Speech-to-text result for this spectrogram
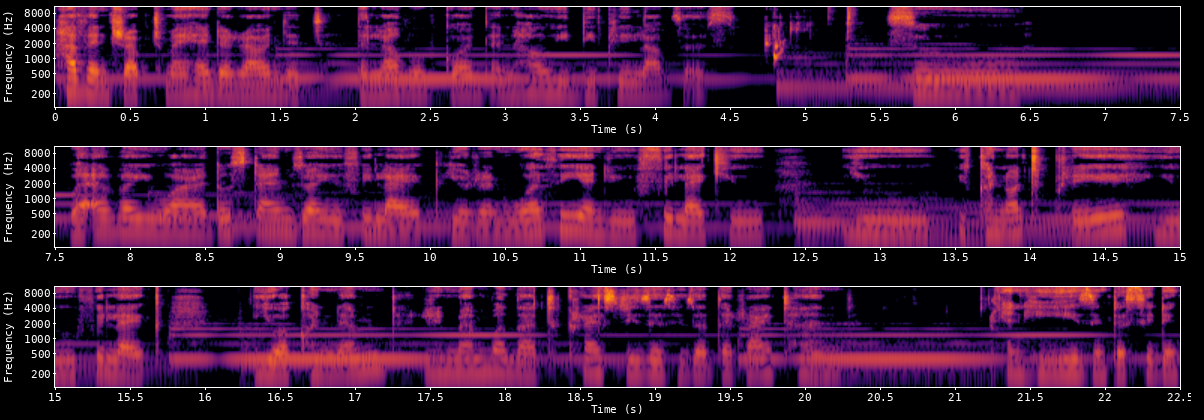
haven't wrapped my head around it the love of God and how he deeply loves us. So wherever you are those times where you feel like you're unworthy and you feel like you you you cannot pray you feel like you are condemned remember that Christ Jesus is at the right hand and He is interceding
